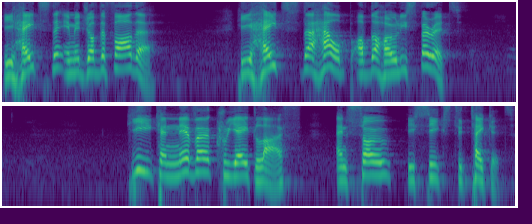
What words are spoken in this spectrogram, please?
He hates the image of the Father. He hates the help of the Holy Spirit. He can never create life, and so he seeks to take it.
